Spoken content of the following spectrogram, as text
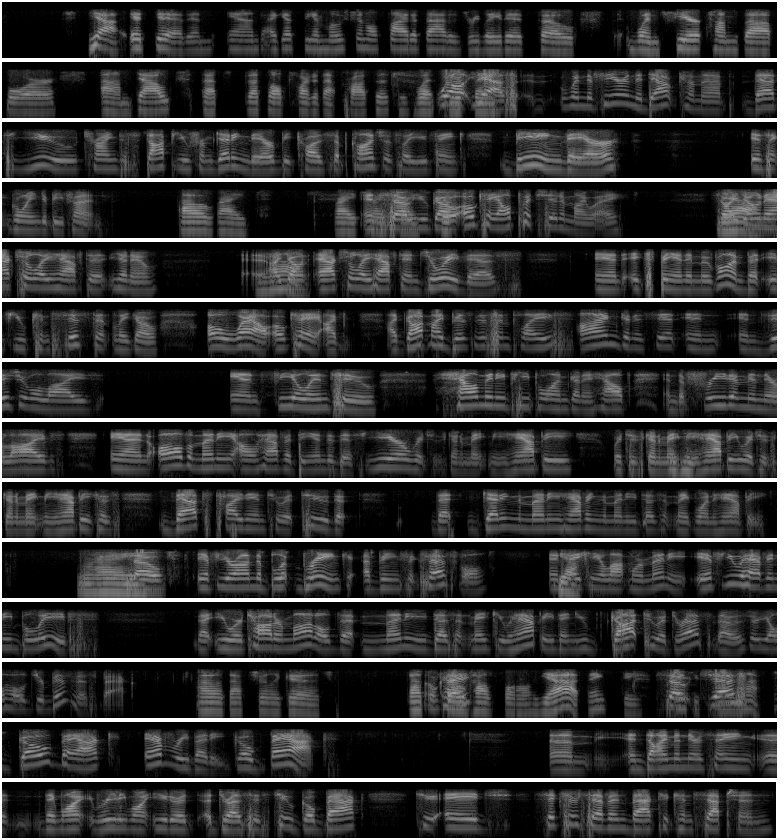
Yeah, it did. And and I guess the emotional side of that is related. So when fear comes up or um doubt, that's that's all part of that process is what Well, yes. When the fear and the doubt come up, that's you trying to stop you from getting there because subconsciously you think being there isn't going to be fun. Oh, right. Right. And right, so right. you go, okay, I'll put shit in my way. So I don't actually have to, you know, I don't actually have to enjoy this and expand and move on. But if you consistently go, oh wow, okay, I've I've got my business in place. I'm going to sit and and visualize and feel into how many people I'm going to help and the freedom in their lives and all the money I'll have at the end of this year, which is going to make me happy, which is going to make mm-hmm. me happy, which is going to make me happy because that's tied into it too that that getting the money, having the money doesn't make one happy. Right. So, if you're on the bl- brink of being successful and yeah. making a lot more money, if you have any beliefs that you were taught or modeled that money doesn't make you happy, then you've got to address those or you'll hold your business back. Oh, that's really good. That's okay. so helpful. Yeah, thanks, Steve. So Thank just so go back, everybody, go back. Um, and Diamond, they're saying uh, they want really want you to address this too. Go back to age six or seven, back to conception,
